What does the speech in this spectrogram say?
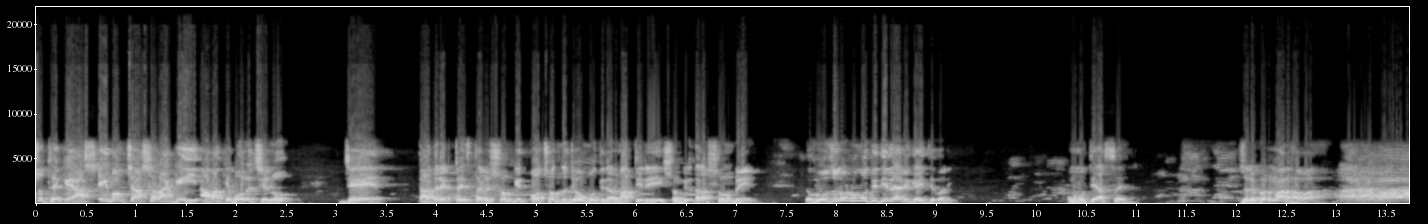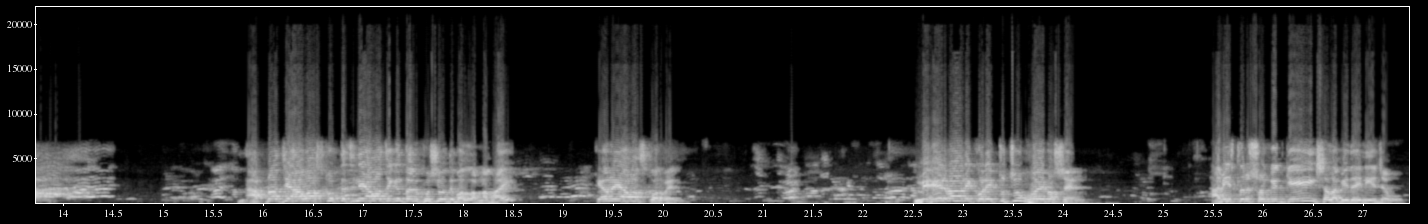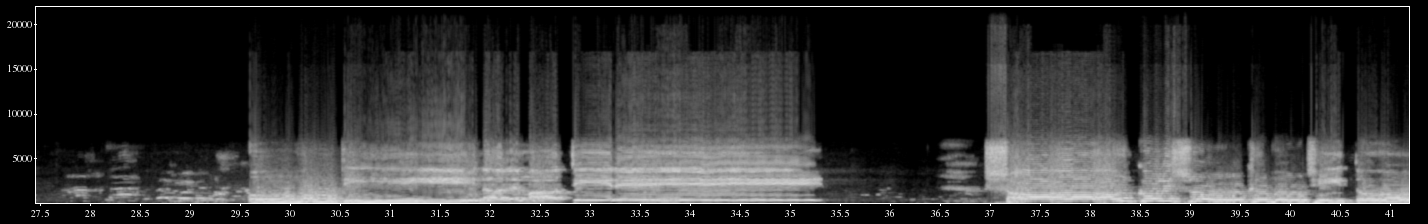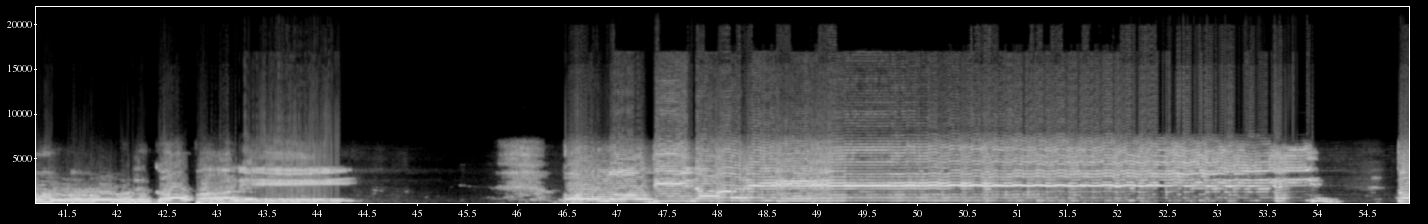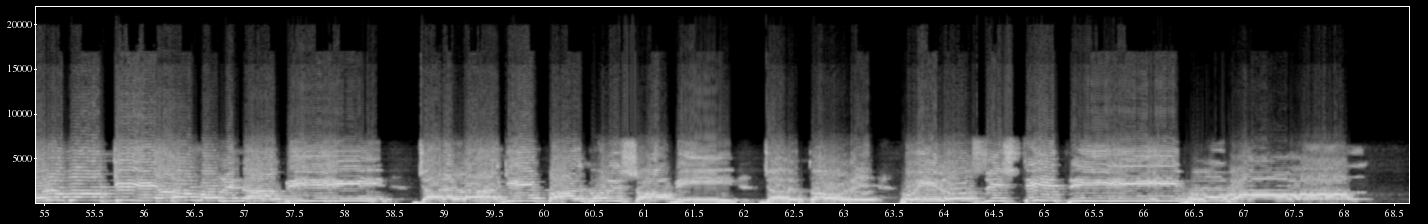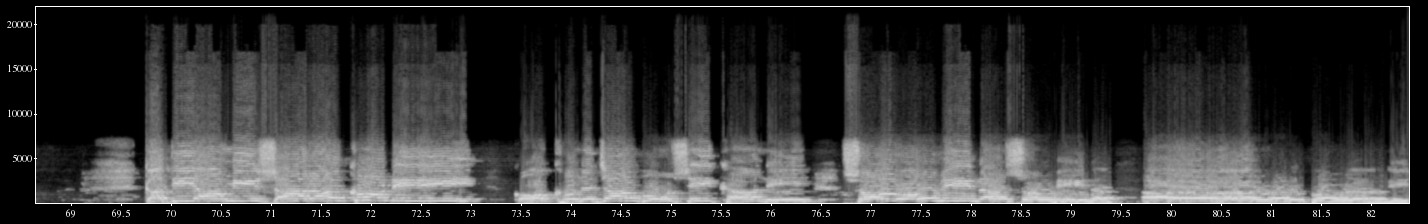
মঞ্চ থেকে এই মঞ্চে আসার আগেই আমাকে বলেছিল যে তাদের একটা ইসলামী সংগীত পছন্দ যে মদিনার মাটিরে, এই সংগীত তারা শুনবে। হুজুর, অনুমতি দিলে আমি গাইতে পারি। অনুমতি আছে? মার হাবা আপনার যে আওয়াজ করতেছেন, এই আওয়াজে কিন্তু আমি খুশি হতে পারলাম না, ভাই। কেন এই আওয়াজ করবেন? মেহরবানি করে একটু চুপ হয়ে বসেন। আমি ইসলামের সংগীত গিয়ে ইনশাল্লাহ বিদায় নিয়ে যাব। ও মাটি রে। সকল সুখ বুঝি তোর কপালে। ও যার লাগে পাগল সবই, যার তরে হইল সৃষ্টি ত্রিভুবন। কাদি আমি সারা সারাক্ষণে, কখন যাব সেখানে? সবে না সবে না, আর পরাণে।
